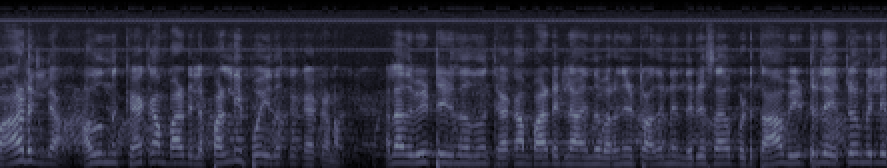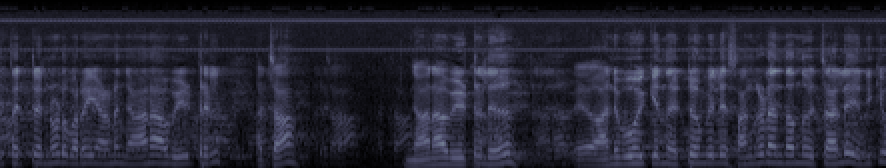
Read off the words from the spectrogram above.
പാടില്ല അതൊന്നും കേൾക്കാൻ പാടില്ല പള്ളിയിൽ പോയി ഇതൊക്കെ കേൾക്കണം. അല്ലാതെ വീട്ടിലിരുന്നതൊന്നും കേൾക്കാൻ പാടില്ല എന്ന് പറഞ്ഞിട്ട് അതിനെ നിരുത്സാഹപ്പെടുത്തുക ആ വീട്ടിലെ ഏറ്റവും വലിയ തെറ്റ് എന്നോട് പറയുകയാണ് ഞാൻ ആ വീട്ടിൽ അച്ഛാ ഞാൻ ആ വീട്ടിൽ അനുഭവിക്കുന്ന ഏറ്റവും വലിയ സങ്കടം എന്താന്ന് വെച്ചാൽ എനിക്ക്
